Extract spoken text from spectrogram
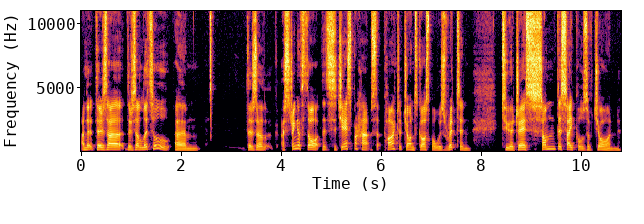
and that there's a there's a little um, there's a, a string of thought that suggests perhaps that part of John's gospel was written to address some disciples of John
